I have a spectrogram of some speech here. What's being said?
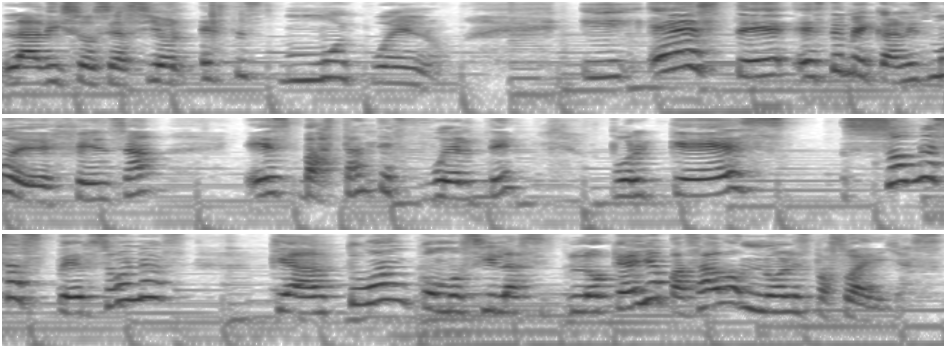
la disociación, este es muy bueno. Y este, este mecanismo de defensa es bastante fuerte porque es, son esas personas que actúan como si lo que haya pasado no les pasó a ellas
